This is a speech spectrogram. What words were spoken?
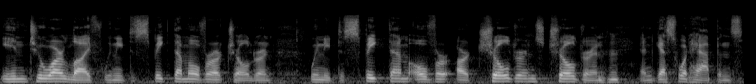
into our life. We need to speak them over our children. We need to speak them over our children's children. Mm-hmm. And guess what happens?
